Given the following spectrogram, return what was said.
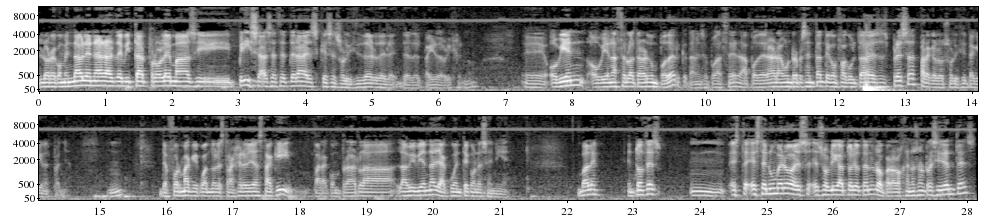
lo recomendable en aras de evitar problemas y prisas, etcétera, es que se solicite desde, el país de origen. Eh, o bien o bien hacerlo a través de un poder, que también se puede hacer, apoderar a un representante con facultades expresas para que lo solicite aquí en España. De forma que cuando el extranjero ya está aquí para comprar la, la vivienda ya cuente con ese NIE. ¿Vale? Entonces, mm, este, este número es, es obligatorio tenerlo para los que no son residentes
